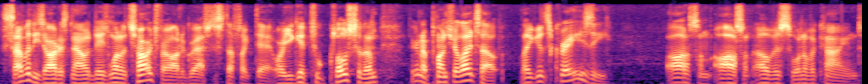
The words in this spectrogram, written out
Some of these artists nowadays want to charge for autographs and stuff like that, or you get too close to them, they're gonna punch your lights out. Like it's crazy. Awesome, awesome. Elvis, one of a kind.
